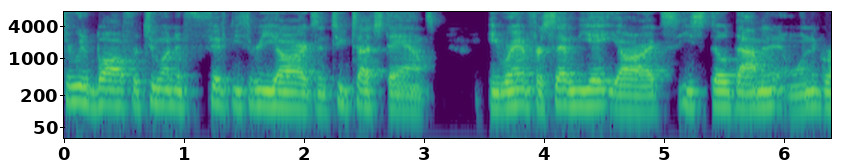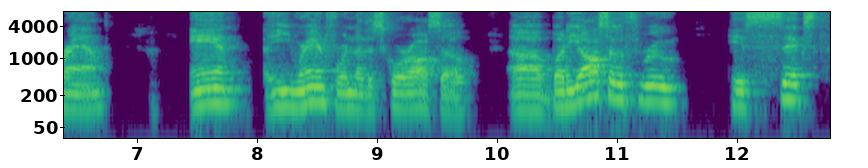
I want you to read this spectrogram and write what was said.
threw the ball for 253 yards and two touchdowns. He ran for 78 yards. He's still dominant on the ground. And he ran for another score also. Uh, but he also threw his sixth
